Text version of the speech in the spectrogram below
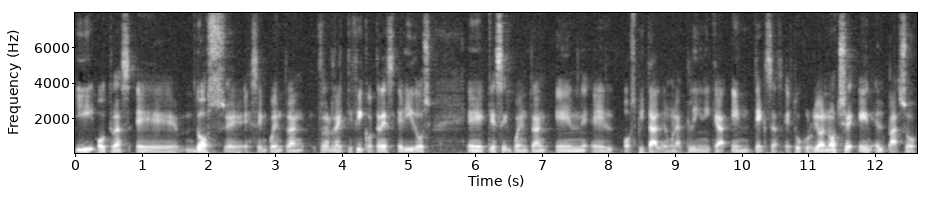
y otras eh, dos eh, se encuentran, rectifico, tres heridos que se encuentran en el hospital, en una clínica en Texas. Esto ocurrió anoche en El Paso,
